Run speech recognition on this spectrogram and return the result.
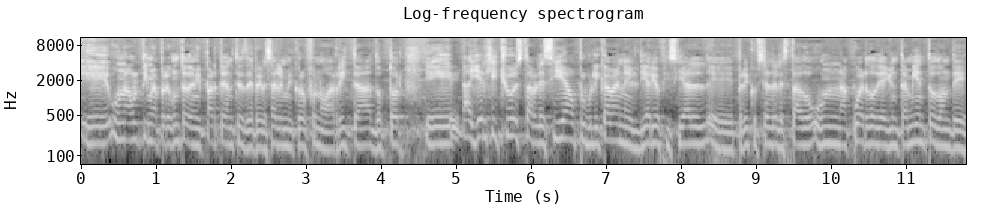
Eh, una última pregunta de mi parte antes de regresar el micrófono a Rita, doctor. Eh, sí. Ayer Hichu establecía o publicaba en el diario oficial, eh, periódico oficial del Estado, un acuerdo de ayuntamiento donde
